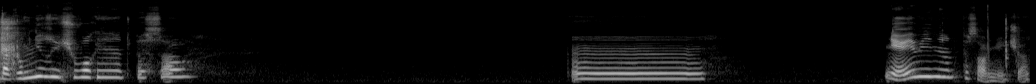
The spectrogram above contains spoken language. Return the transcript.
Так, а мені той чувак не написав. Ні, він не написав нічого.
